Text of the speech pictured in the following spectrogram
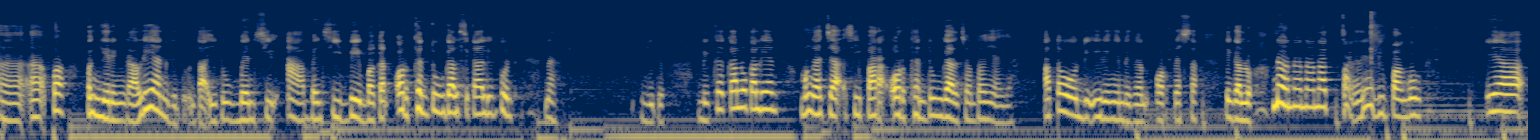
uh, apa pengiring kalian gitu. Entah itu band si A band si B bahkan organ tunggal sekalipun. Nah gitu. Jika kalau kalian mengajak si para organ tunggal contohnya ya atau diiringin dengan orkestra tinggal lo nah nah nah nah di panggung. Ya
